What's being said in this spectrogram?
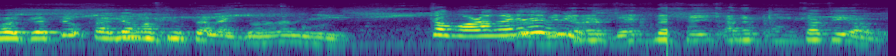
হয়ে তাহলে আমার চিন্তা লাগবে না জানি তো বড় গাড়ি দেখবে? সেইখানে পৌঁছাতেই হবে।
